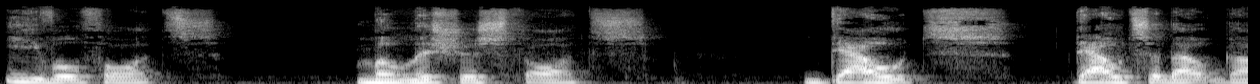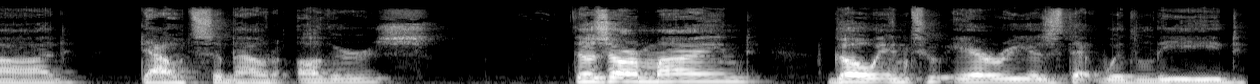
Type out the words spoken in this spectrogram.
evil thoughts, malicious thoughts, doubts, doubts about God, doubts about others? Does our mind go into areas that would lead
